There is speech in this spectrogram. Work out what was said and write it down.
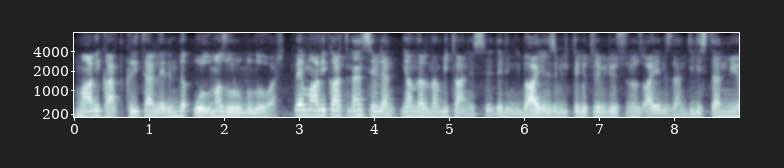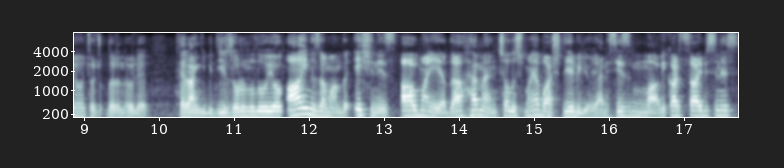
mavi kart kriterlerinde olma zorunluluğu var. Ve mavi kartın en sevilen yanlarından bir tanesi dediğim gibi ailenizi birlikte götürebiliyorsunuz. Ailenizden dil istenmiyor. Çocukların öyle herhangi bir dil zorunluluğu yok. Aynı zamanda eşiniz Almanya'da hemen çalışmaya başlayabiliyor. Yani siz mavi kart sahibisiniz.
